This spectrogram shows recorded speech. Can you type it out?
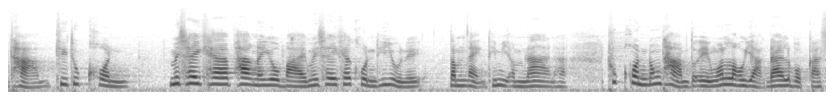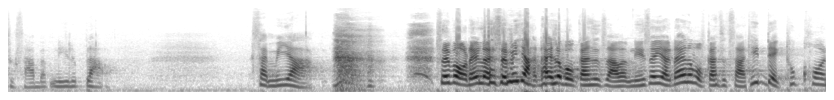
ำถามที่ทุกคนไม่ใช่แค่ภาคนโยบาย ไม่ใช่แค่คนที่อยู่ในตำแหน่งที่มีอำนาจนะคะทุกคนต้องถามตัวเองว่าเราอยากได้ระบบการศึกษาแบบนี้หรือเปล่าแซมไม่อยากเซยบอกได้เลยเซยไม่อยากได้ระบบการศึกษาแบบนี้เซยอยากได้ระบบการศึกษาที่เด็กทุกคน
